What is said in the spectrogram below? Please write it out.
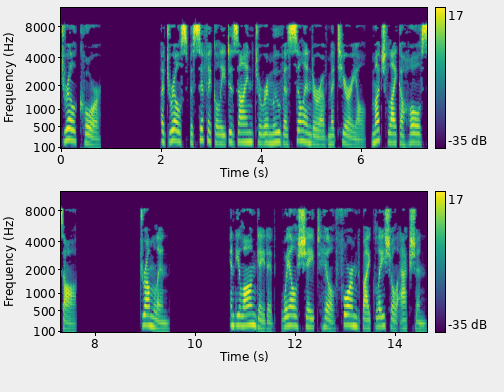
Drill core a drill specifically designed to remove a cylinder of material, much like a hole saw, Drumlin An elongated, whale-shaped hill formed by glacial action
